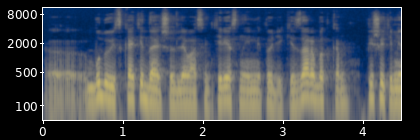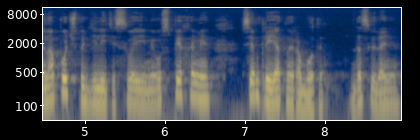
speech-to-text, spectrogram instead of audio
Э, буду искать и дальше для вас интересные методики заработка. Пишите мне на почту, делитесь своими успехами. Всем приятной работы. До свидания.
